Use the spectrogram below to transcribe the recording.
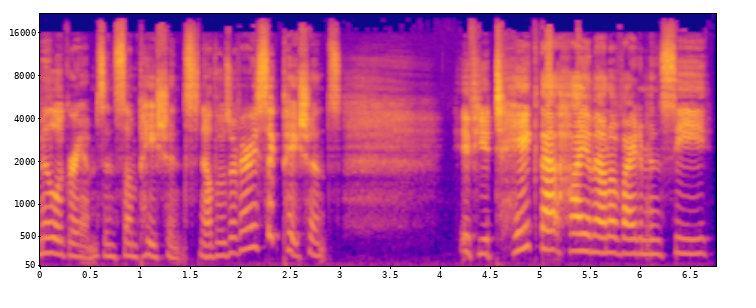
milligrams in some patients. Now, those are very sick patients. If you take that high amount of vitamin C,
